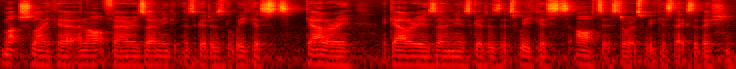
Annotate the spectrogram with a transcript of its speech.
much like a, an art fair is only as good as the weakest gallery, a gallery is only as good as its weakest artist or its weakest exhibition.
